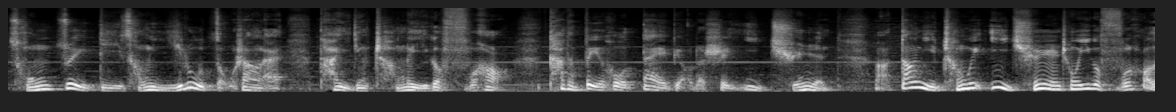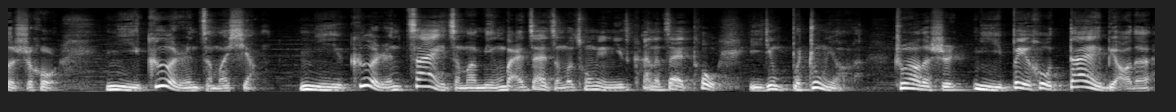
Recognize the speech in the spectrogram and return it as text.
从最底层一路走上来，他已经成了一个符号，他的背后代表的是一群人啊。当你成为一群人，成为一个符号的时候，你个人怎么想，你个人再怎么明白，再怎么聪明，你看得再透，已经不重要了。重要的是你背后代表的。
